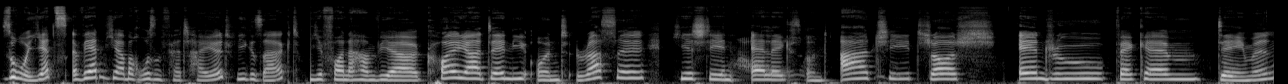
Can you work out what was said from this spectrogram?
So, jetzt werden hier aber Rosen verteilt, wie gesagt. Hier vorne haben wir Kolja, Danny und Russell. Hier stehen Alex und Archie, Josh, Andrew, Beckham, Damon,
